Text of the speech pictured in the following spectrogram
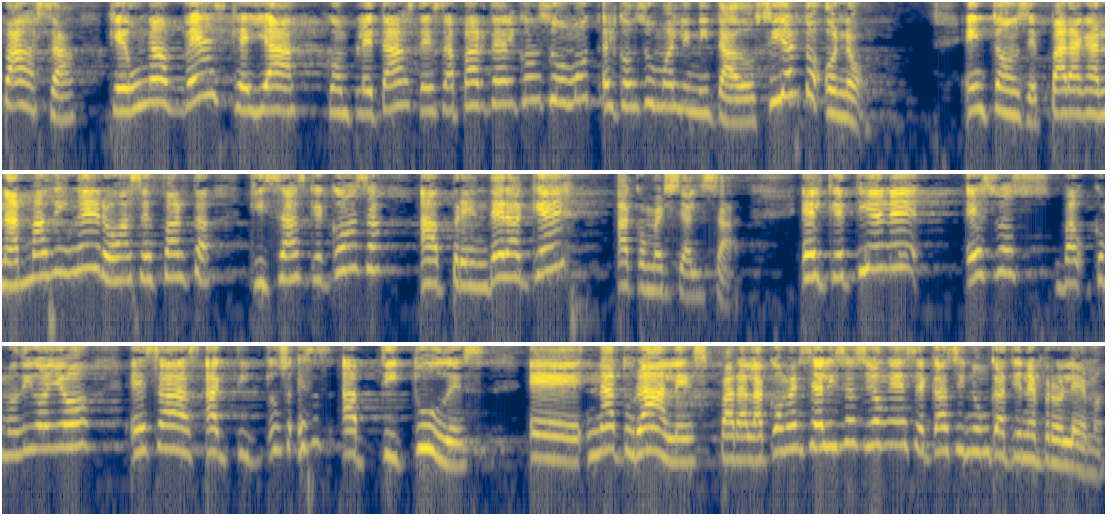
pasa que una vez que ya completaste esa parte del consumo, el consumo es limitado, ¿cierto o no? Entonces, para ganar más dinero hace falta quizás qué cosa? Aprender a qué? a comercializar. El que tiene esos, como digo yo, esas actitudes, esas aptitudes eh, naturales para la comercialización, ese casi nunca tiene problema.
